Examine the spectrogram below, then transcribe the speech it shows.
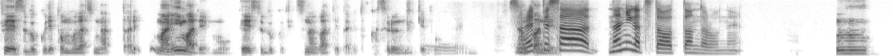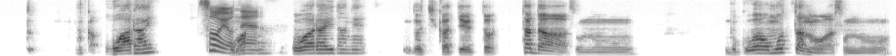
フェイスブックで友達になったり、まあ今でもフェイスブックでつながってたりとかするんだけど、それってさ、何が伝わったんだろうね。うーんと、なんかお笑い？そうよね。お笑いだね。どっちかっていうと、ただ、その、僕は思ったのは、その、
